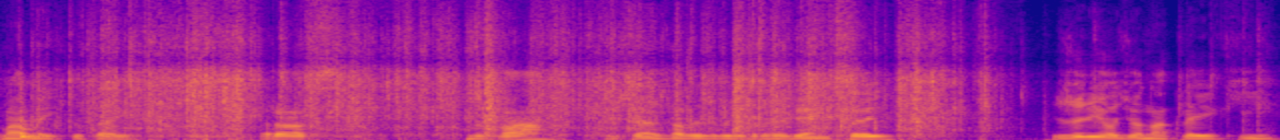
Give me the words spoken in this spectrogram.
mamy ich tutaj raz, dwa, myślałem, że nawet będzie trochę więcej. Jeżeli chodzi o naklejki,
